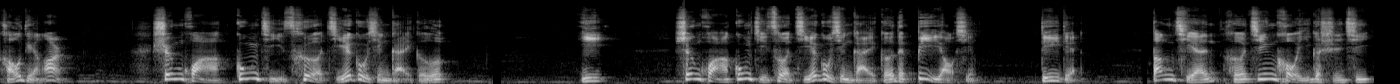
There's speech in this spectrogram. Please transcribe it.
考点二：深化供给侧结构性改革。一、深化供给侧结构性改革的必要性。第一点，当前和今后一个时期，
